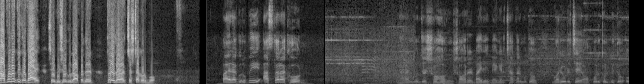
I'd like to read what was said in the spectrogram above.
গাফলতি কোথায়, সেই বিষয়গুলো আপনাদের তুলে ধরার চেষ্টা করব। পায়রা গ্রুপই আস্থা রাখুন। নারায়ণগঞ্জের শহর ও শহরের বাইরে ব্যাঙের ছাতার মতো গড়ে উঠেছে অপরিকল্পিত ও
